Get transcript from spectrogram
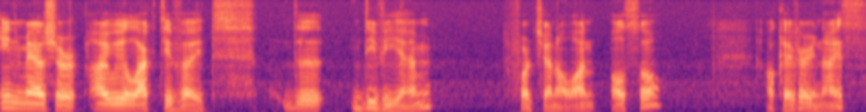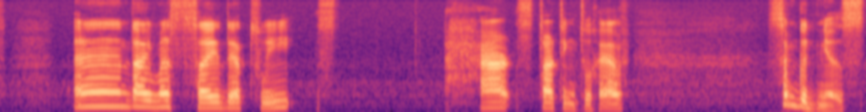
In measure, I will activate the DVM for channel 1 also okay very nice. And I must say that we are starting to have some good news.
